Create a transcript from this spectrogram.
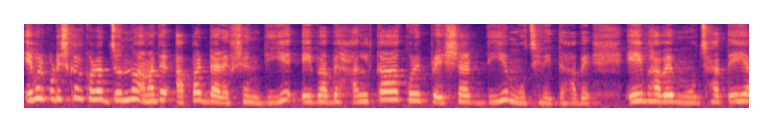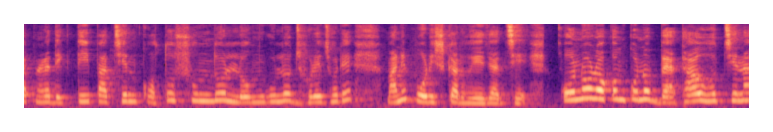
এবার পরিষ্কার করার জন্য আমাদের আপার ডাইরেকশন দিয়ে এইভাবে হালকা করে প্রেশার দিয়ে মুছে নিতে হবে। এইভাবে এইভাবে মোছাতেই আপনারা দেখতেই পাচ্ছেন কত সুন্দর লোমগুলো ঝরে ঝরে মানে পরিষ্কার হয়ে যাচ্ছে। কোনো রকম কোনো ব্যথাও হচ্ছে না।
